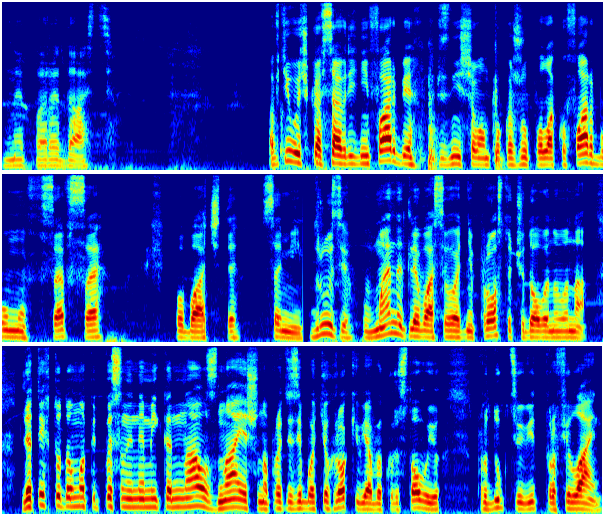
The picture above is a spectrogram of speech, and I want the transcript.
не передасться. Автівочка вся в рідній фарбі. Пізніше вам покажу по лакофарбовому. Все-все побачите самі. Друзі, в мене для вас сьогодні просто чудова новина. Для тих, хто давно підписаний на мій канал, знає, що на протязі багатьох років я використовую продукцію від Profiline.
